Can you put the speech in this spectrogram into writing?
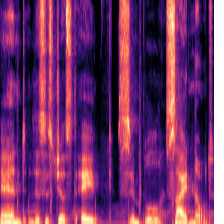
and this is just a simple side note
